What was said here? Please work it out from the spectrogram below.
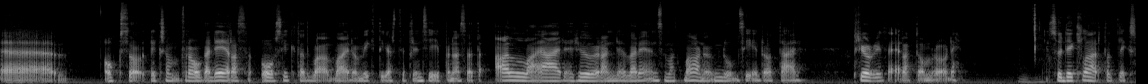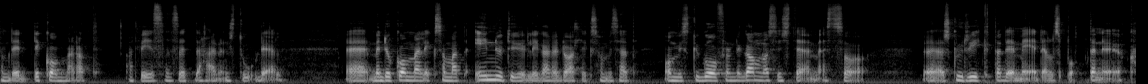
eh, också liksom fråga deras åsikt, att vad, vad är de viktigaste principerna, så att alla är rörande överens om att barn och ungdomsidrott är prioriterat område. Mm. Så det är klart att liksom det, det, kommer att, att visa sig att det här är en stor del. Eh, men då kommer liksom att ännu tydligare då att, liksom att om vi skulle gå från det gamla systemet så eh, skulle riktade medelspotten öka.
